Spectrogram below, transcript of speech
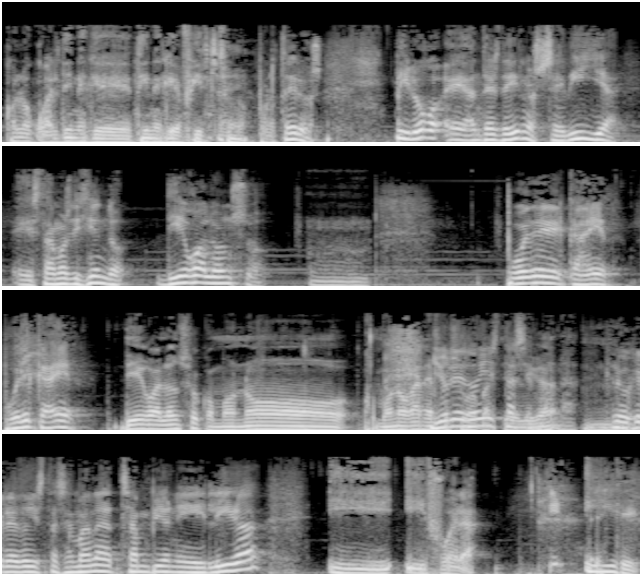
con lo cual tiene que tiene que fichar Sí. los porteros. Y luego, eh, antes de irnos, Sevilla, eh, estamos diciendo, Diego Alonso mm, puede caer, puede caer. Diego Alonso, como no, como no gane Yo le doy esta liga, semana. mm, Creo que le doy esta semana Champions y Liga y, y fuera. Y,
